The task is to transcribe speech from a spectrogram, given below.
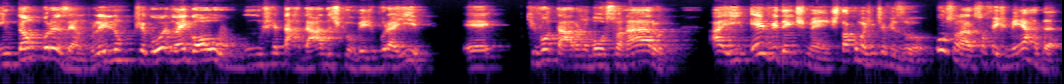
Então, por exemplo, ele não chegou, não é igual uns retardados que eu vejo por aí, é, que votaram no Bolsonaro, aí, evidentemente, tal como a gente avisou, Bolsonaro só fez merda,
